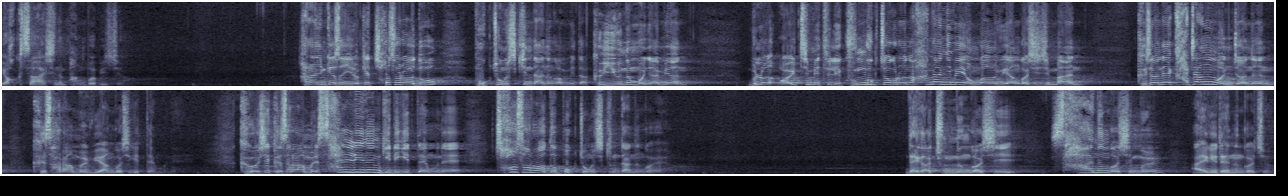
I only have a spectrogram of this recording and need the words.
역사하시는 방법이죠. 하나님께서는 이렇게 쳐서라도 복종시킨다는 겁니다. 그 이유는 뭐냐면 물론 얼티미틀리 궁극적으로는 하나님의 영광을 위한 것이지만 그 전에 가장 먼저는 그 사람을 위한 것이기 때문에 그것이 그 사람을 살리는 길이기 때문에 쳐서라도 복종시킨다는 거예요. 내가 죽는 것이 사는 것임을 알게 되는 거죠.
